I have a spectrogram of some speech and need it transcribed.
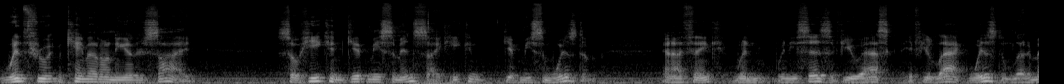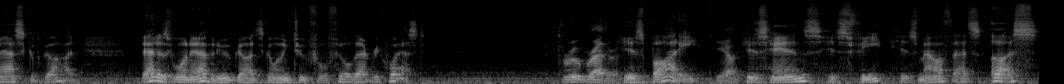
went through it and came out on the other side. So he can give me some insight. He can give me some wisdom. And I think when, when he says, if you ask, if you lack wisdom, let him ask of God, that is one avenue God's going to fulfill that request Through brethren. his body, Yep. his hands, his feet, his mouth, that's us,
